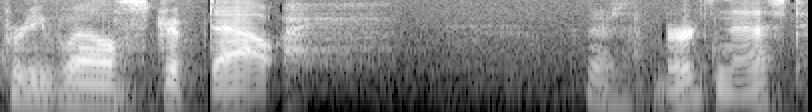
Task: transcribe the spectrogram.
Pretty well stripped out. There's a bird's nest.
